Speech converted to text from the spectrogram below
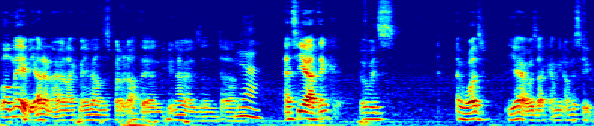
well maybe I don't know like maybe I'll just put it out there and who knows and um yeah. and so yeah, I think it was, it was yeah, it was like I mean obviously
